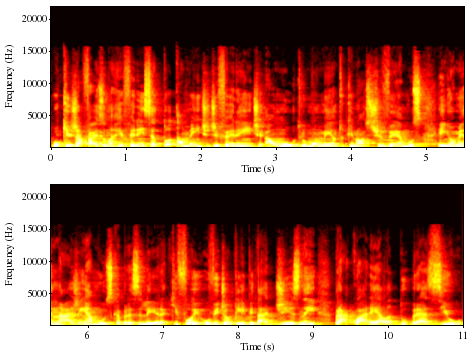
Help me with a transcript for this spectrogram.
o que já faz uma referência totalmente diferente a um outro momento que nós tivemos em homenagem à música brasileira, que foi o videoclipe da Disney para Aquarela do Brasil.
